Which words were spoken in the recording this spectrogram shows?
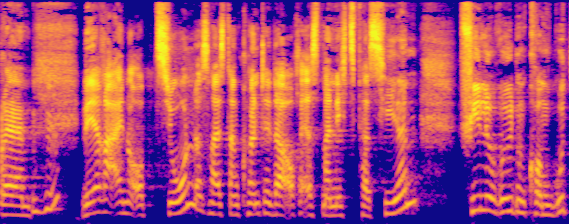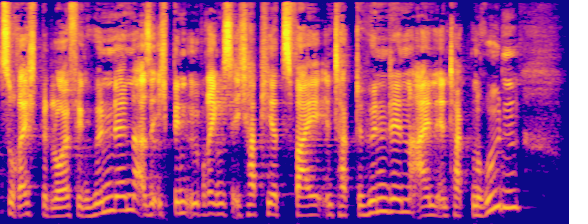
Ähm, mhm. wäre eine Option. Das heißt, dann könnte da auch erstmal nichts passieren. Viele Rüden kommen gut zurecht mit läufigen Hündinnen. Also ich bin übrigens, ich habe hier zwei intakte Hündinnen, einen intakten Rüden.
